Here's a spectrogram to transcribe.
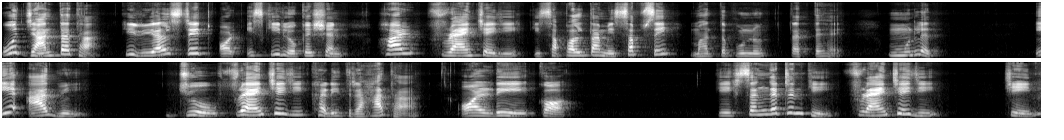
वो जानता था कि रियल स्टेट और इसकी लोकेशन हर फ्रैंचाइजी की सफलता में सबसे महत्वपूर्ण तथ्य है। मूलत, ये आदमी जो फ्रैंचाइजी खरीद रहा था और रे कॉक के संगठन की फ्रैंचाइजी चेन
